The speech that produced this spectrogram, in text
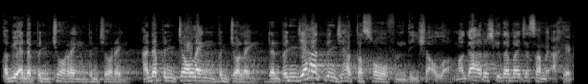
Tapi ada pencoreng-pencoreng, ada pencoleng-pencoleng dan penjahat-penjahat tasawuf nanti insyaallah. Maka harus kita baca sampai akhir.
